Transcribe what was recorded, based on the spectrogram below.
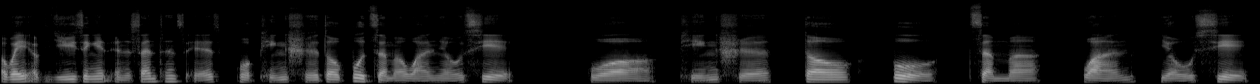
A way of using it in a sentence is 我平时都不怎么玩游戏。我平时都不怎么 玩游戏。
